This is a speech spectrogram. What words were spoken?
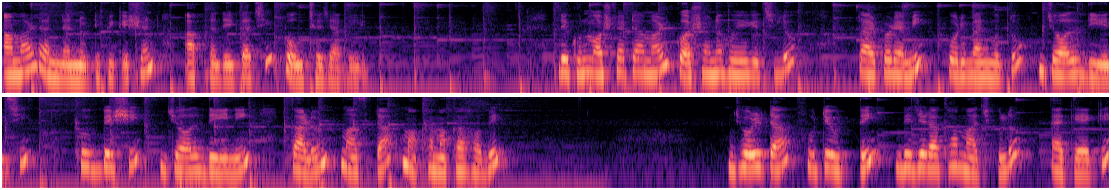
আমার রান্নার নোটিফিকেশন আপনাদের কাছে পৌঁছে যাবে। দেখুন, মশলাটা আমার কষানো হয়ে গেছিল। তারপরে আমি পরিমাণ মতো জল দিয়েছি। খুব বেশি জল দিইনি, কারণ মাছটা মাখা মাখা হবে। ঝোলটা ফুটে উঠতেই ভেজে রাখা মাছগুলো একে একে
